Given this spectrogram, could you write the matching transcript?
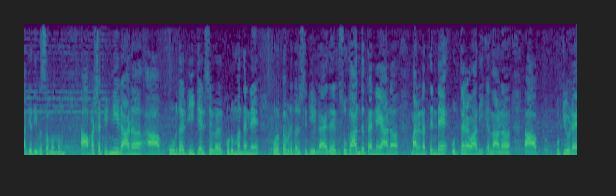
ആദ്യ ദിവസമൊന്നും. പക്ഷെ പിന്നീടാണ് കൂടുതൽ ഡീറ്റെയിൽസുകൾ കുടുംബം തന്നെ പുറത്തുവിടുന്ന ഒരു സ്ഥിതി ഉണ്ടായത് സുഗാന്ത് തന്നെയാണ് മരണത്തിന്റെ ഉത്തരവാദി എന്നാണ് കുട്ടിയുടെ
